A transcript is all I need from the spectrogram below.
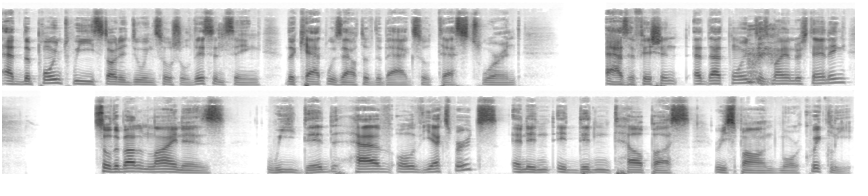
at the point we started doing social distancing, the cat was out of the bag, so tests weren't as efficient at that point, is my understanding. So the bottom line is we did have all of the experts, and it, it didn't help us respond more quickly.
